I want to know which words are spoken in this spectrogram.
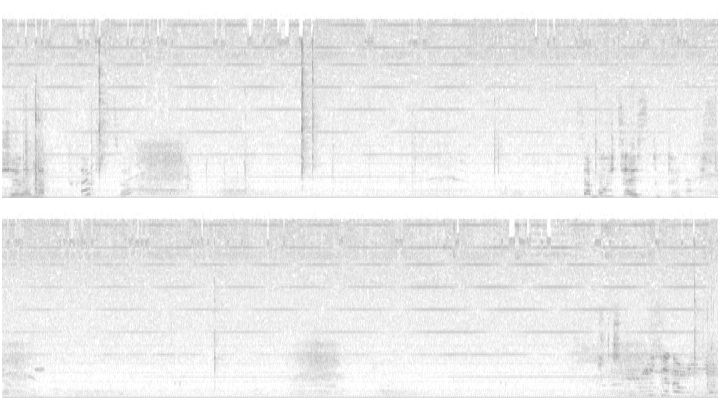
Zielona budka, czy co? Zabójca jest tutaj napisany. Idzie do mnie. Zabił mnie. Kurde, zapiał. A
